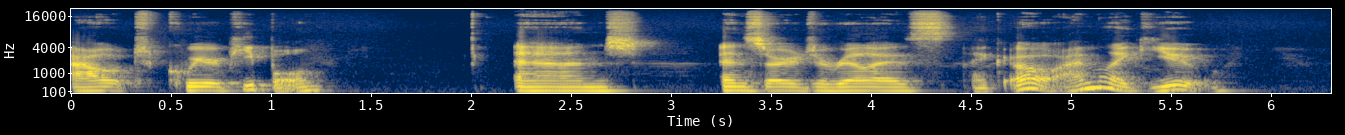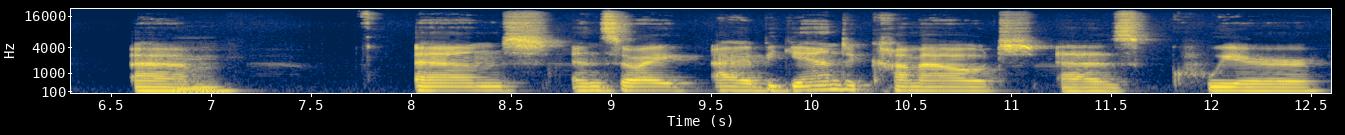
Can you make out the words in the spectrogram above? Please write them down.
out queer people and and started to realize like, oh, I'm like you. Um, and and so I, I began to come out as queer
